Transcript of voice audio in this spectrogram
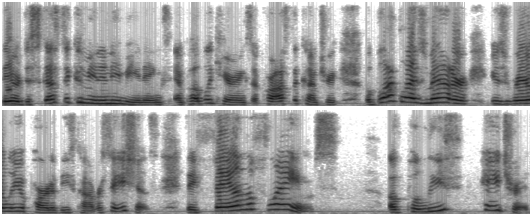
They are discussed at community meetings and public hearings across the country, but Black Lives Matter is rarely a part of these conversations. They fan the flames of police hatred,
